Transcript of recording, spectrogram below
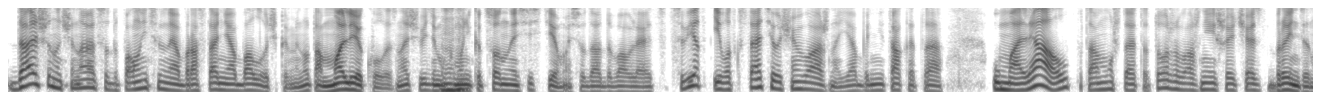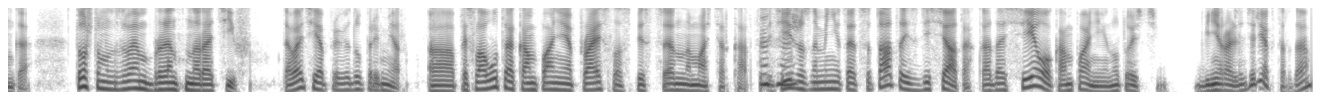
Дальше начинаются дополнительные обрастания оболочками. Ну, там молекулы, значит, видимо, Мгм. коммуникационная система, сюда добавляется цвет. И вот, кстати, очень важно, я бы не так это умолял, потому что это тоже важнейшая часть брендинга. То, что мы называем бренд-нарратив. Давайте я приведу пример. А, Пресловутая компания Priceless бесценна MasterCard. Ведь Мгм. есть же знаменитая цитата из десятых, когда SEO компании, ну то есть генеральный директор, да,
